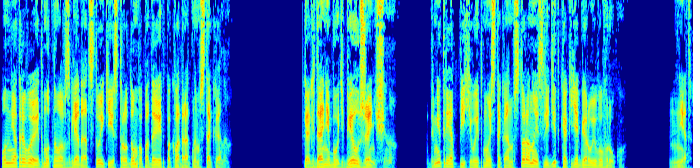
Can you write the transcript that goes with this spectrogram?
Он не отрывает мутного взгляда от стойки и с трудом попадает по квадратным стаканам. «Когда-нибудь бил женщину?» Дмитрий отпихивает мой стакан в сторону и следит, как я беру его в руку. «Нет».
